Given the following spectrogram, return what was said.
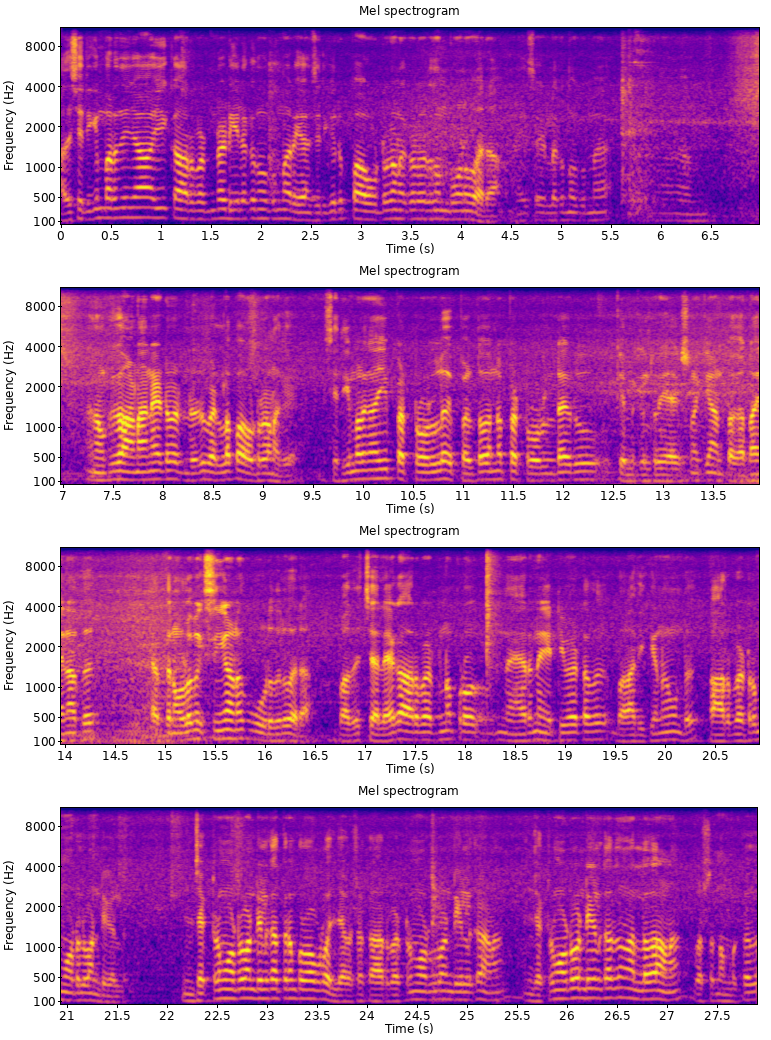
അത് ശരിക്കും പറഞ്ഞു കഴിഞ്ഞാൽ ഈ കാർബണിന്റെ അടിയിലൊക്കെ നോക്കുമ്പോൾ അറിയാം. ശരിക്കും ഒരു പൗഡർ കണക്കുള്ള ഒരു സംഭവമാണ് വരാം. ഈ സൈഡിലൊക്കെ നോക്കുമ്പോൾ നമുക്ക് കാണാനായിട്ട് വരുന്നുണ്ട് ഒരു വെള്ള പൗഡർ കണക്ക്. ശരിക്കും പറഞ്ഞാൽ ഈ പെട്രോളിൽ ഇപ്പോഴത്തെ തന്നെ പെട്രോളിന്റെ ഒരു കെമിക്കൽ റിയാക്ഷനൊക്കെയാണ് കേട്ടോ കാരണം അതിനകത്ത് എത്തനോൾ മിക്സിംഗ് ആണ് കൂടുതൽ വരാം. അപ്പോൾ അത് ചില കാർബേറ്ററിന് പ്രോ നേരെ നെഗറ്റീവായിട്ട് അത് ബാധിക്കണമുണ്ട് കാർബേറ്റർ മോഡൽ വണ്ടികളിൽ ഇഞ്ചക്ടർ മോഡൽ വണ്ടികൾക്ക് അത്രയും പ്രോബ്ലം ഇല്ല. പക്ഷേ കാർബേറ്റർ മോഡൽ വണ്ടികൾക്കാണ് ഇഞ്ചക്ടർ മോഡൽ വണ്ടികൾക്ക് അത് നല്ലതാണ്. പക്ഷേ നമുക്കത്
